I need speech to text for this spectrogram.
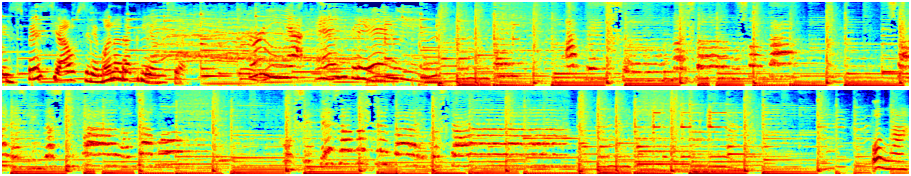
Especial Semana da Criança. Turminha. Atenção, nós vamos contar histórias lindas que falam de amor. Com certeza você vai gostar. Olá,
